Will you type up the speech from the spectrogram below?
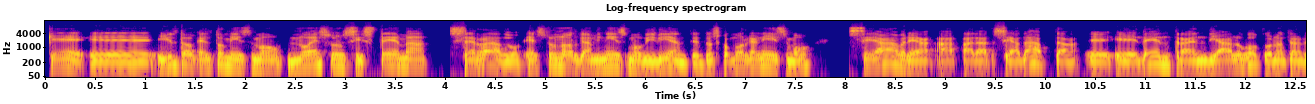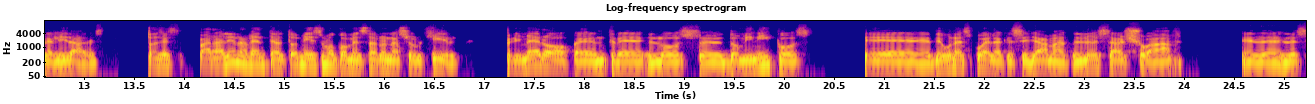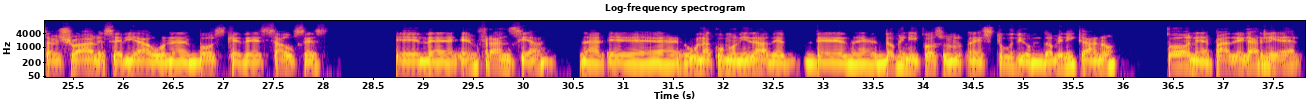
que eh, el, tomismo no es un sistema cerrado, es un organismo viviente. Entonces, como organismo, se abre, a, se adapta, eh, entra en diálogo con otras realidades. Entonces, paralelamente al tomismo comenzaron a surgir primero entre los eh, dominicos eh, de una escuela que se llama Le Sarchoir. Le Sarchoir sería un bosque de sauces en, en Francia, una comunidad de, de, dominicos, un estudium dominicano, con el padre Garlier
